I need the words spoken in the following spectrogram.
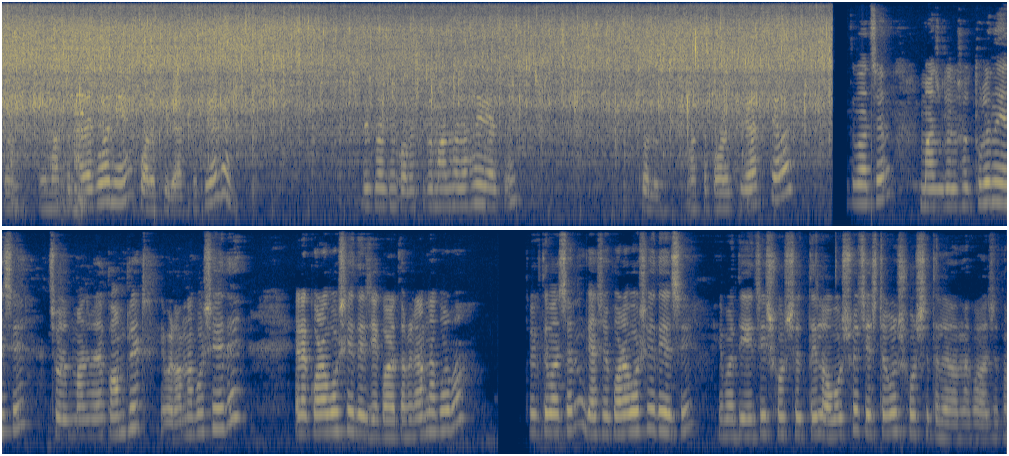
চলুন, এই মাছটা ভাজা করে নিয়ে পরে ফিরে আসছে ঠিক আছে? দেখতে পাচ্ছেন কত ছোটো মাছ ভাজা হয়ে গেছে। চলুন মাছটা পরে ফিরে আসছে আবার। দেখতে পাচ্ছেন মাছগুলোকে সব তুলে নিয়েছে চলুন মাছ ভাজা কমপ্লিট এবার রান্না বসিয়ে দিই। এটা কড়া বসিয়ে দিই যে কড়াতে আমি রান্না করব। তো দেখতে পাচ্ছেন গ্যাসে কড়া বসিয়ে দিয়েছি। এবার দিয়েছি সর্ষের তেল অবশ্যই চেষ্টা করুন সর্ষের তেলে রান্না করার জন্য।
